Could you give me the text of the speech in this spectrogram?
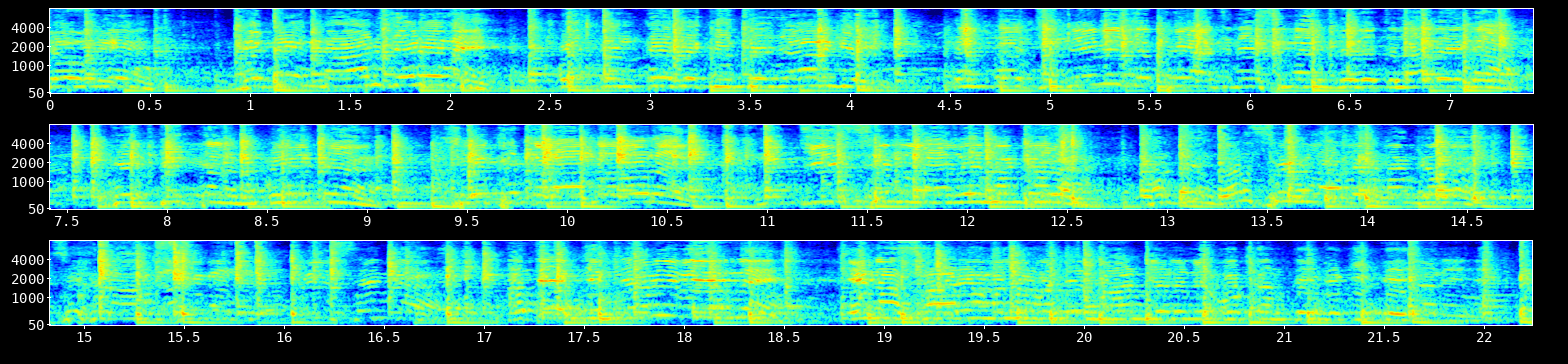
ਵੀਰਾਂ ਵੱਲੋਂ ਵੱਡੇ ਮਾਣ ਜਿਹੜੇ ਨੇ, ਉਹ ਪੰਤੇ ਦੇ ਕੀਤੇ ਜਾਣਗੇ। ਪੰਤਾ ਜਿੰਨੇ ਵੀ ਜੱਫੇ ਅੱਜ ਦੇ ਸਮਾਜ ਦੇ ਵਿੱਚ ਲਾਵੇਗਾ ਜੇਤੀ ਧਰਮਕੋਟ ਸੁਖ ਕਲਾਮੌਰ ਮਨਜੀਤ ਸਿੰਘ ਲਾਲੇ ਮੰਗਲ, ਹਰਜਿੰਦਰ ਸਿੰਘ ਲਾਲੇ ਮੰਗਲ ਸੁਖਨਾਮ ਸਿੰਘ ਗੁਰਪ੍ਰੀਤ ਸਿੰਘ ਅਤੇ ਜਿੰਨੇ ਵੀ ਵੀਰ ਨੇ, ਇਹਨਾਂ ਸਾਰਿਆਂ ਵੱਲੋਂ ਵੱਡੇ ਮਾਣ ਜਿਹੜੇ ਨੇ, ਉਹ ਪੰਤੇ ਦੇ ਕੀਤੇ ਜਾਣੇ ਨੇ।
